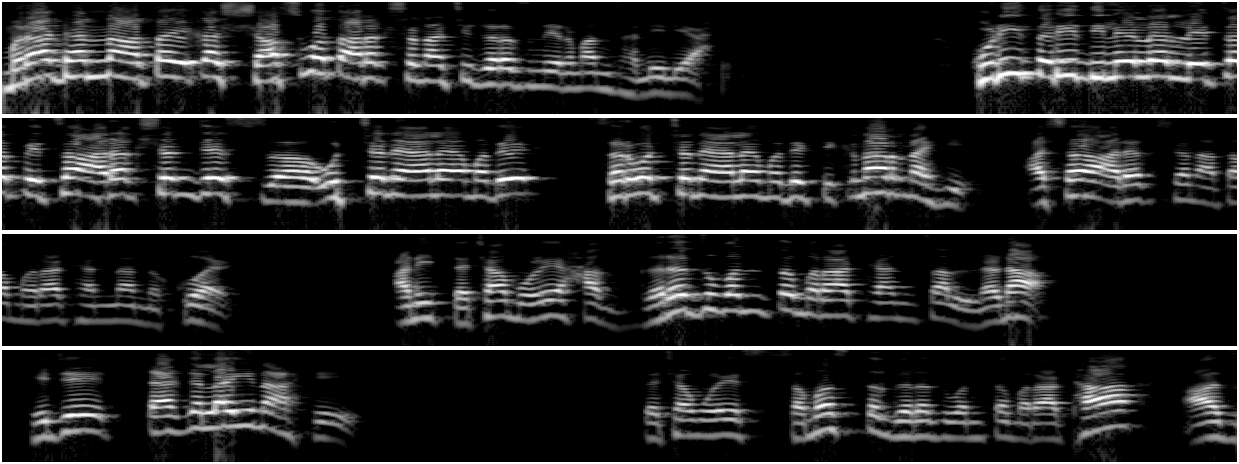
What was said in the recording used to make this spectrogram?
मराठ्यांना आता एका शाश्वत आरक्षणाची गरज निर्माण झालेली आहे. कुणीतरी दिलेलं लेचपेच आरक्षण जे स- उच्च न्यायालयामध्ये सर्वोच्च न्यायालयामध्ये टिकणार नाही असं आरक्षण आता मराठ्यांना नको आहे आणि त्याच्यामुळे हा गरजवंत मराठ्यांचा लढा हे जे टॅगलाईन आहे त्याच्यामुळे समस्त गरजवंत मराठा आज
